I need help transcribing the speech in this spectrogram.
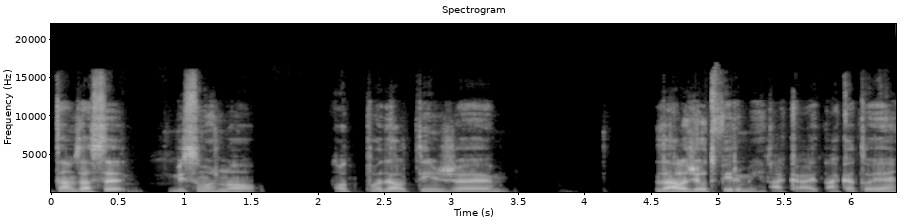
tam zase by som možno odpovedal tým, že záleží od firmy, aká, aká to je.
